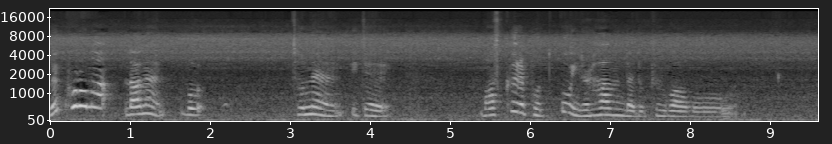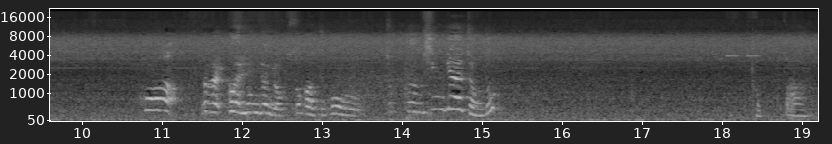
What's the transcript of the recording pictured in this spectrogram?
왜 코로나 나는 뭐 저는 이제 마스크를 벗고 일을 하는데도 불구하고 코로나를 걸린 적이 없어가지고 조금 신기할 정도? 덥다.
